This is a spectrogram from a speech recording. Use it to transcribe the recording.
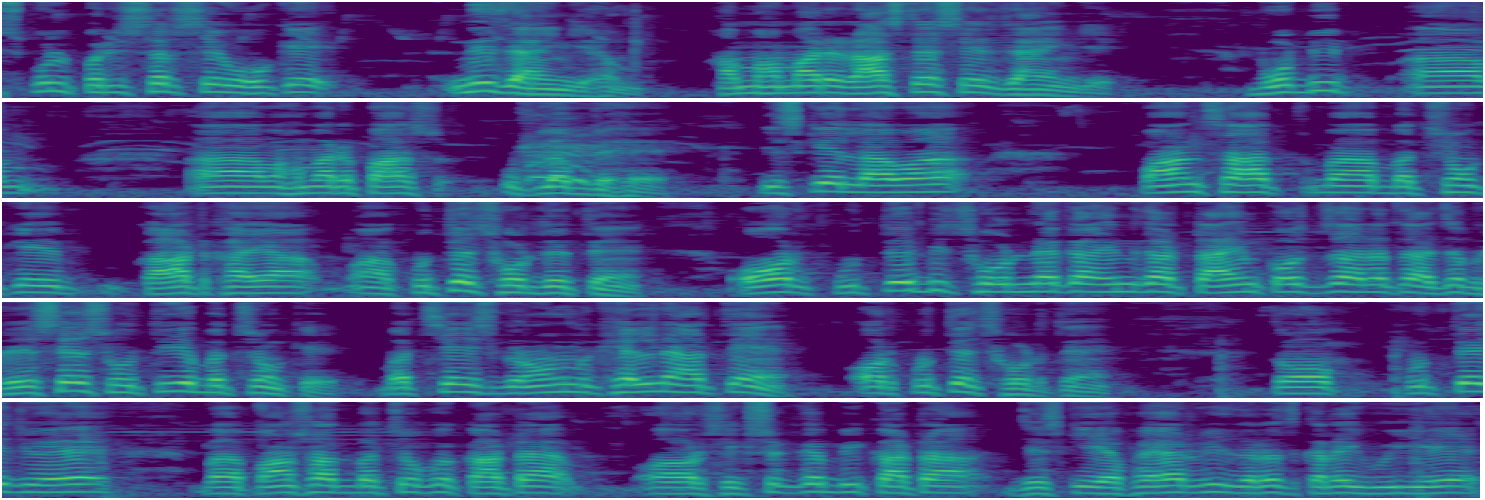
स्कूल परिसर से होके नहीं जाएँगे हम। हम हमारे रास्ते से जाएँगे। वो भी अम, अम, हमारे पास उपलब्ध है। इसके अलावा पाँच सात बच्चों के काट खाया कुत्ते छोड़ देते हैं। और कुत्ते भी छोड़ने का इनका टाइम कौन सा रहता है? जब रेसेस होती है बच्चों के बच्चे इस ग्राउंड में खेलने आते हैं और कुत्ते छोड़ते हैं। तो कुत्ते जो है पाँच सात बच्चों को काटा और शिक्षक का भी काटा जिसकी एफआईआर भी दर्ज कराई हुई है।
